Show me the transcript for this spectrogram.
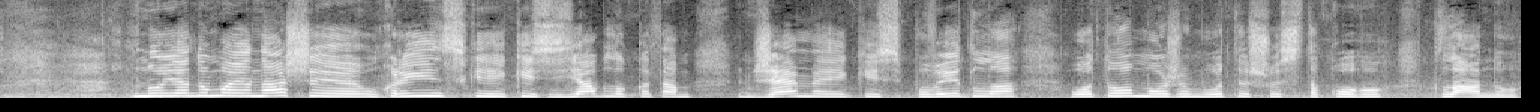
Чим він там відомо? Ну, я думаю, наші українські якісь яблука, там, джеми, якісь повидла. Ото може бути щось такого плану.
